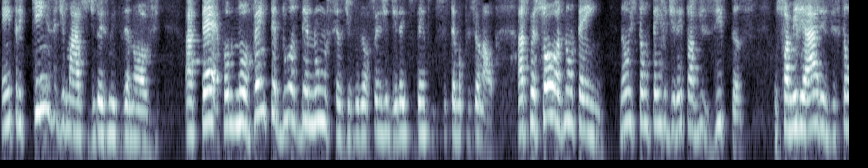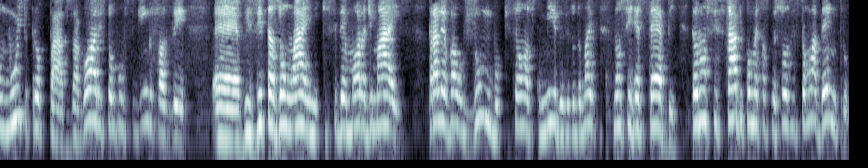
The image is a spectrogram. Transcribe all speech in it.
Entre 15 de março de 2019 até foram 92 denúncias de violações de direitos dentro do sistema prisional. As pessoas não têm, não estão tendo direito a visitas. Os familiares estão muito preocupados. Agora estão conseguindo fazer é, visitas online, que se demora demais para levar o jumbo, que são as comidas e tudo mais, não se recebe. Então não se sabe como essas pessoas estão lá dentro,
